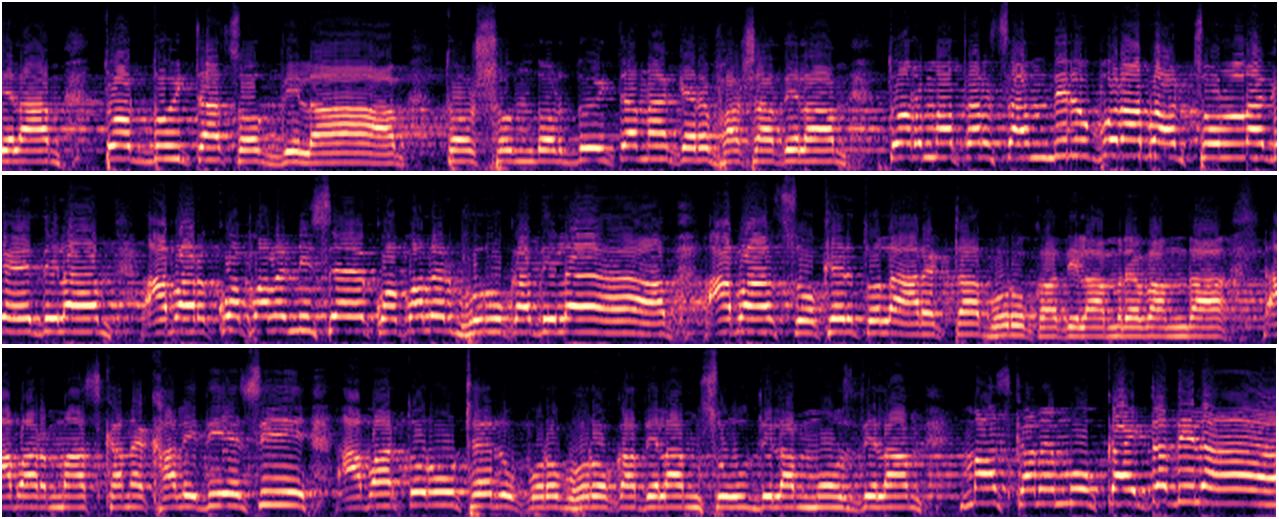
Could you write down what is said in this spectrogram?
দিলাম, তোর দুইটা চোখ দিলাম, তোর সুন্দর দুইটা নাকের ভাষা দিলাম, তোর মাথার চান্দির উপর আবার চুল লাগিয়ে দিলাম, আবার কপালের নিচে কপালের ভুরুকা দিলাম, আবার চোখের তোলা আরেকটা ভুরুকা দিলাম রে বান্দা, আবার মাঝখানে খালি দিয়েছি, আবার তোর উঠের উপর ভুরুকা দিলাম, চুল দিলাম, মোজ দিলাম, মাঝখানে মুখ কাইটা দিলাম,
